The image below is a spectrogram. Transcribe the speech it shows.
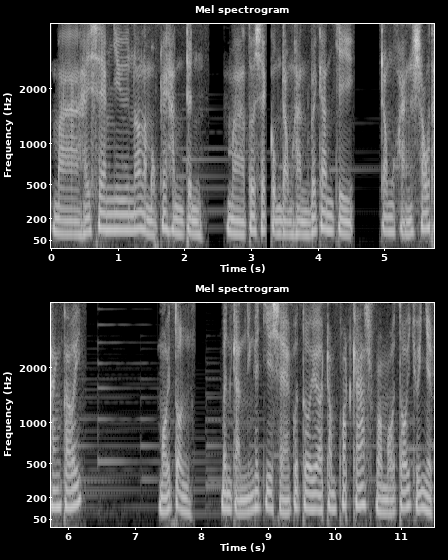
mà hãy xem như nó là một cái hành trình mà tôi sẽ cùng đồng hành với các anh chị trong khoảng 6 tháng tới. Mỗi tuần, bên cạnh những cái chia sẻ của tôi ở trong podcast vào mỗi tối chủ nhật,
